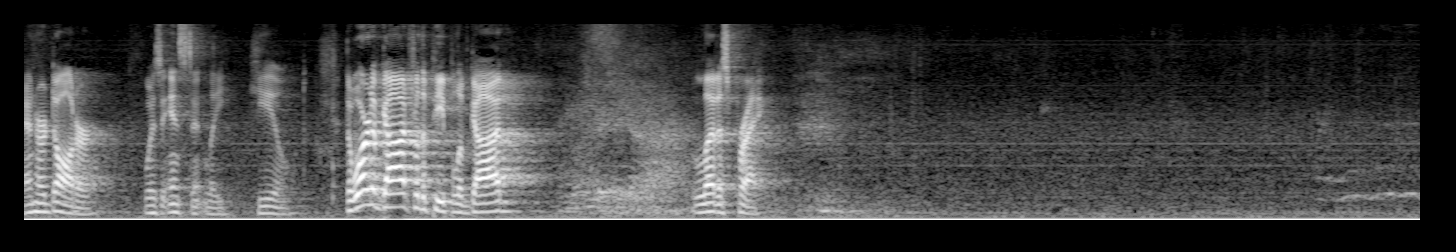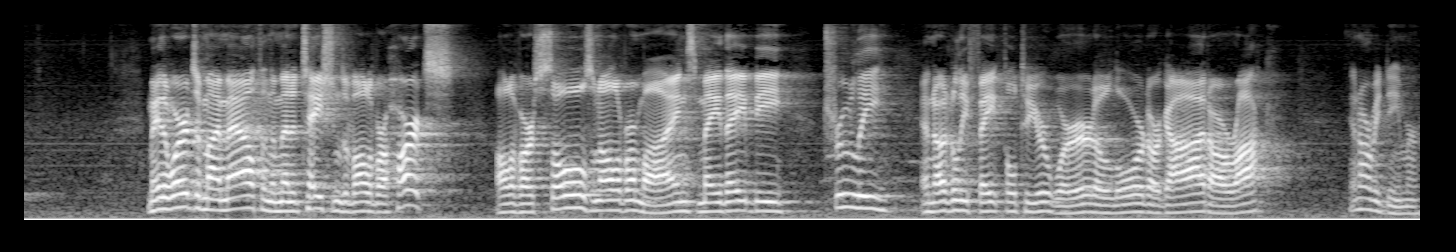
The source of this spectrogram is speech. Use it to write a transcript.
And her daughter was instantly healed. The word of God for the people of God. Let us pray. May the words of my mouth and the meditations of all of our hearts, all of our souls, and all of our minds, may they be truly and utterly faithful to your word, O Lord, our God, our rock, and our Redeemer.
